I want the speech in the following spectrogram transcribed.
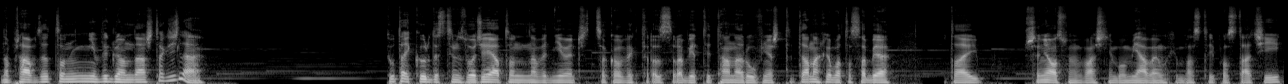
Naprawdę to nie wygląda aż tak źle. Tutaj, kurde, z tym złodzieja to nawet nie wiem, czy cokolwiek teraz zrobię. Tytana również. Tytana chyba to sobie tutaj przeniosłem właśnie, bo miałem chyba z tej postaci.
